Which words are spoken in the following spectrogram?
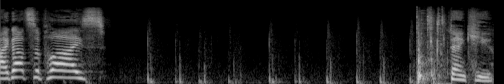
I got supplies. Thank you.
